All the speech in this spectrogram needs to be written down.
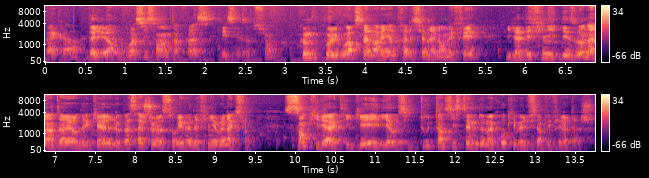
D'accord D'ailleurs, voici son interface et ses options. Comme vous pouvez le voir, cela n'a rien de traditionnel. En effet, il a défini des zones à l'intérieur desquelles le passage de la souris va définir une action. Sans qu'il ait à cliquer, il y a aussi tout un système de macros qui va lui simplifier la tâche.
